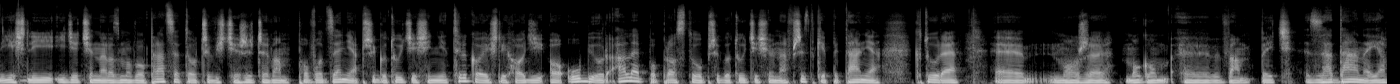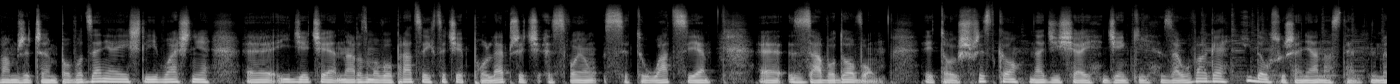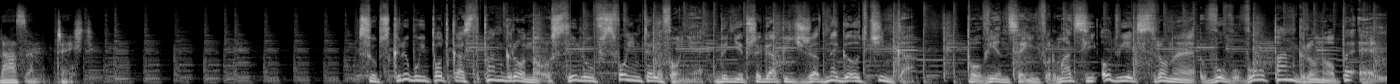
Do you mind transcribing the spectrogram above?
Jeśli idziecie na rozmowę o pracę, to oczywiście życzę Wam powodzenia. Przygotujcie się nie tylko jeśli chodzi o ubiór, ale po prostu przygotujcie się na wszystkie pytania, które e, może mogą e, Wam być zadane. Ja Wam życzę powodzenia, jeśli właśnie idziecie na rozmowę o pracę i chcecie polepszyć swoją sytuację zawodową. To już wszystko na dzisiaj. Dzięki za uwagę i do usłyszenia następnym razem. Cześć. Subskrybuj podcast Pan Grono o stylu w swoim telefonie, by nie przegapić żadnego odcinka. Po więcej informacji odwiedź stronę www.pangrono.pl.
